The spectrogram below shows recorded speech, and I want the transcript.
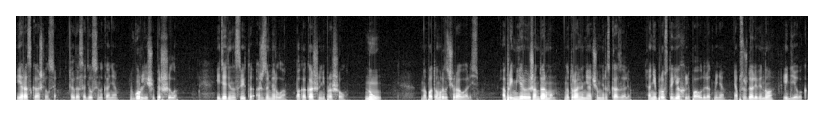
Я раскашлялся, когда садился на коня. В горле еще першило. И дядина свита аж замерла, пока кашель не прошел. «Ну!» Но потом разочаровались. А премьеру и жандармам натурально ни о чем не рассказали. Они просто ехали поодаль от меня, обсуждали вино и девок.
